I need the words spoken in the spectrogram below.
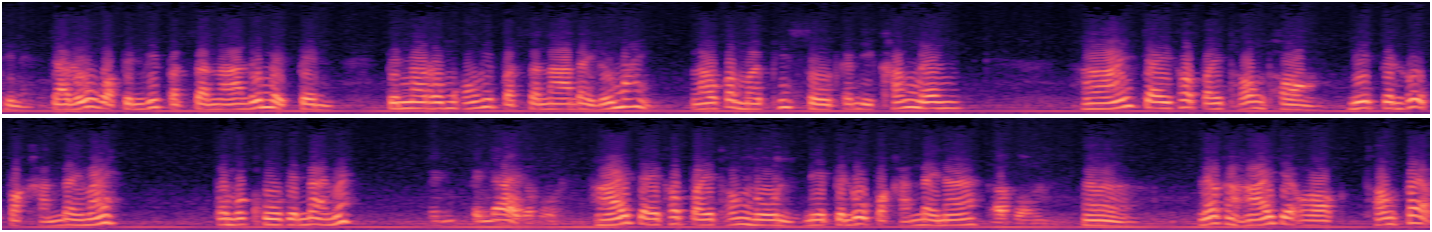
ทีนี้จะรู้ว่าเป็นวิปัสสนาหรือไม่เป็น เป็นอารมณ์ของวิปัสสนาได้หรือไม่ เราก็มาพิสูจน์กันอีกครั้งหนึ่งหายใจเข้าไปท้องพอง นี่เป็นรูปประขันได้ไหมท่านพระครูเป็นได้ไหม เป็นเป็นได้ครับผมหายใจเข้าไปท้องนูนนี่เป็นรูปประขันได้นะครับผมเออแล้วก็หายใจออกท้องแฟบ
